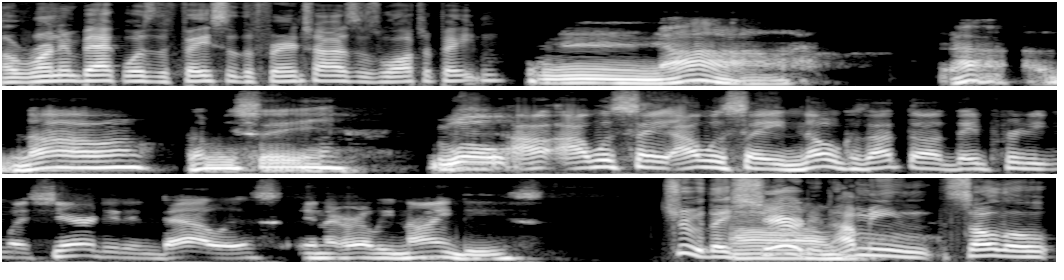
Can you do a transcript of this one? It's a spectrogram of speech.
a running back was the face of the franchise was Walter Payton? Mm, Nah, nah, no. Let me see. Well, I, I would say I would say no because I thought they pretty much shared it in Dallas in the early '90s. True, they shared it. Um, I mean, solo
